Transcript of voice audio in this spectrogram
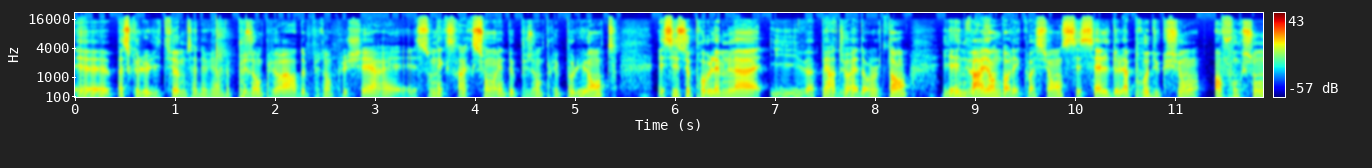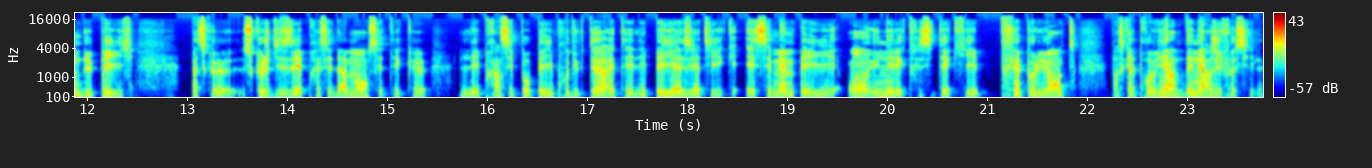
Euh, parce que le lithium, ça devient de plus en plus rare, de plus en plus cher, et, son extraction est de plus en plus polluante. Et si ce problème-là, il va perdurer dans le temps, il y a une variante dans l'équation, c'est celle de la production en fonction du pays. Parce que ce que je disais précédemment, c'était que les principaux pays producteurs étaient les pays asiatiques, et ces mêmes pays ont une électricité qui est très polluante parce qu'elle provient d'énergie fossile.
